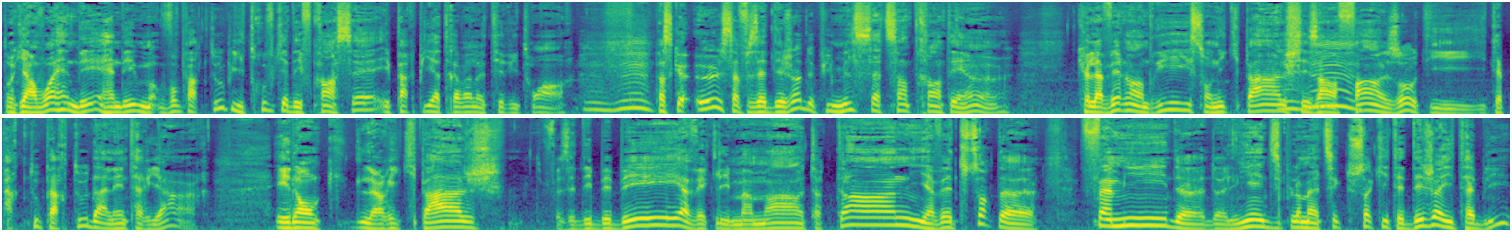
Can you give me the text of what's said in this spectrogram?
Donc, ils envoient Henday. Henday va partout, puis ils trouvent qu'il y a des Français éparpillés à travers le territoire. Parce que eux, ça faisait déjà depuis 1731 que la véranderie, son équipage, ses enfants, eux autres, ils étaient partout, partout dans l'intérieur. Et donc, leur équipage faisait des bébés avec les mamans autochtones. Il y avait toutes sortes de familles, de, de liens diplomatiques, tout ça qui était déjà établi.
